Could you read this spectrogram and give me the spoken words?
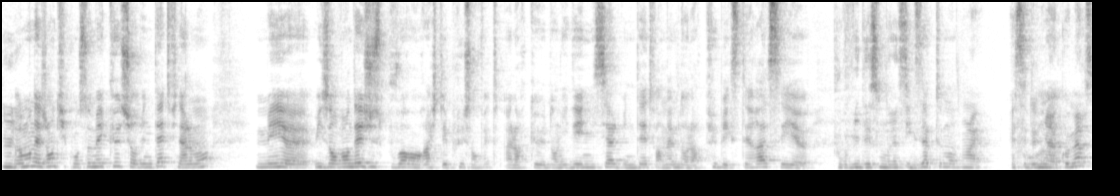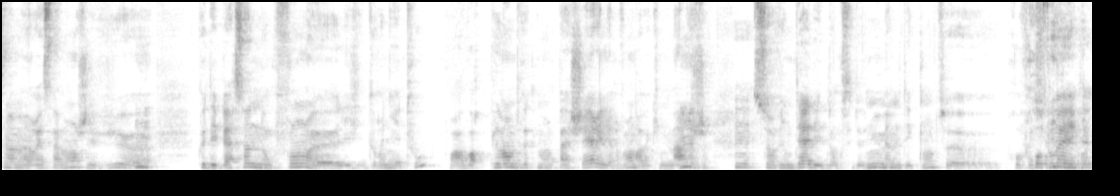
Mm. Vraiment des gens qui consommaient que sur Vinted finalement, mais euh, ils en vendaient juste pour pouvoir en racheter plus en fait. Alors que dans l'idée initiale, Vinted, enfin même dans leur pub, etc., c'est euh, Pour vider son dressing. exactement. Ouais. Et c'est devenu euh, un commerce, même récemment, j'ai vu euh, Mm. que des personnes donc, font euh, les vides-greniers et tout pour avoir plein de vêtements pas chers et les revendre avec une marge Mm. Mm. sur Vinted. Et donc, c'est devenu même des comptes euh, professionnels. Ouais.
